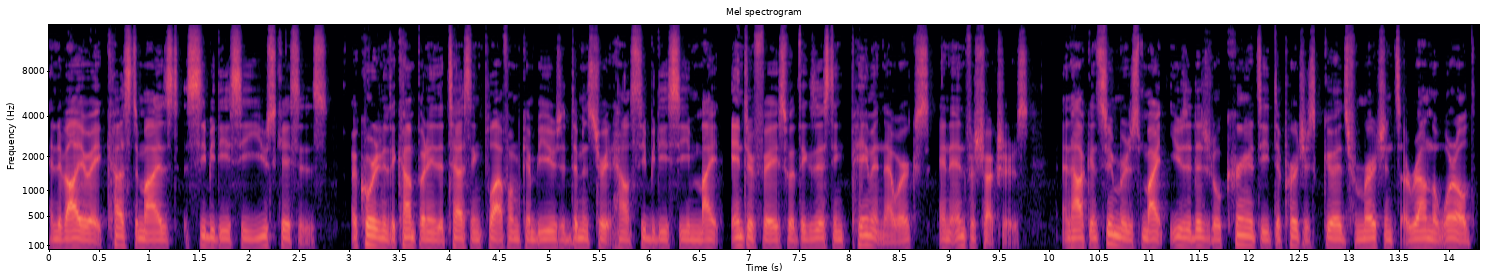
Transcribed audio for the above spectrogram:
and evaluate customized CBDC use cases. According to the company, the testing platform can be used to demonstrate how CBDC might interface with existing payment networks and infrastructures, and how consumers might use a digital currency to purchase goods from merchants around the world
